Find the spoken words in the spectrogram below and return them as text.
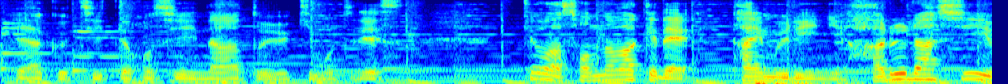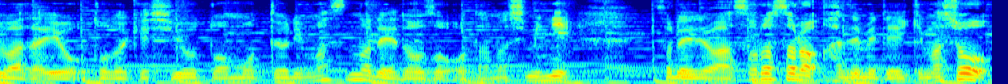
早く散ってほしいなという気持ちです。今日はそんなわけでタイムリーに春らしい話題をお届けしようと思っておりますのでどうぞお楽しみに。それではそろそろ始めていきましょう。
